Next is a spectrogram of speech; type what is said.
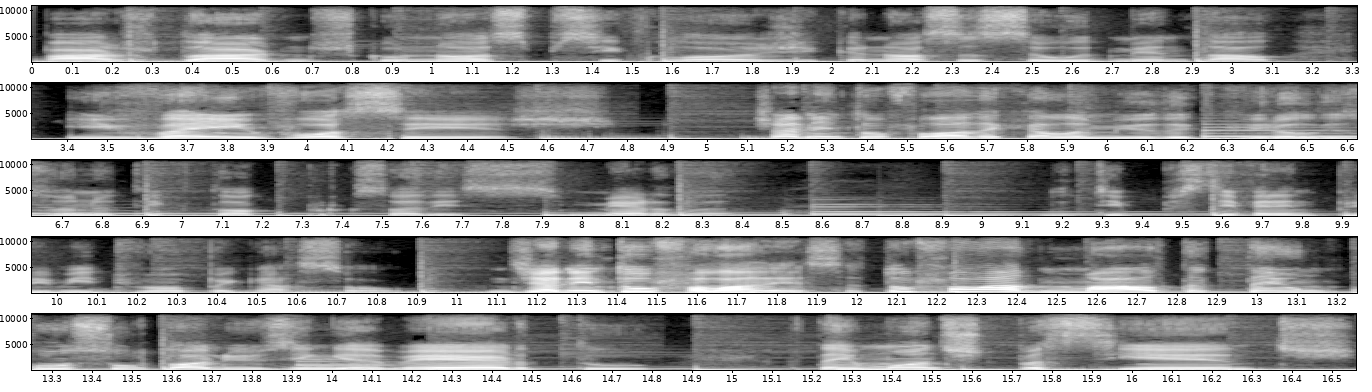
para ajudar-nos com o nosso psicológico, a nossa saúde mental e vêm vocês. Já nem estou a falar daquela miúda que viralizou no TikTok porque só disse merda do tipo se estiverem deprimidos vão apanhar sol. Já nem estou a falar dessa. Estou a falar de malta que tem um consultóriozinho aberto, que tem montes de pacientes,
